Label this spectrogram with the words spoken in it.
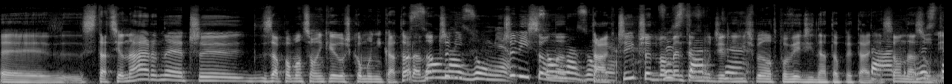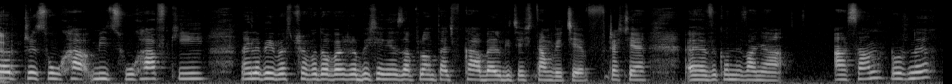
e, stacjonarne, czy za pomocą jakiegoś komunikatora. Są na Zoomie. Czyli są, Są na, na Zoomie. Tak, czyli przed momentem Wystarczy- udzieliliśmy odpowiedzi na to pytanie. Tak, są na Zoomie. wystarczy słucha- mieć słuchawki, najlepiej bezprzewodowe, żeby się nie zaplątać w kabel gdzieś tam, wiecie, w czasie wykonywania asan różnych.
